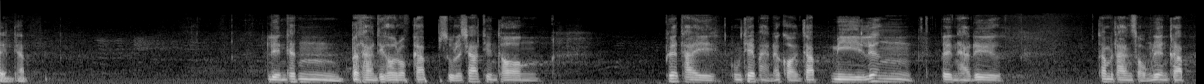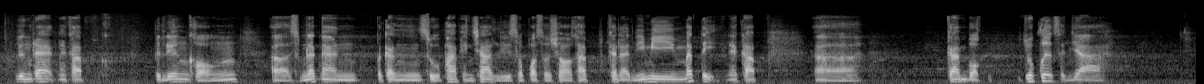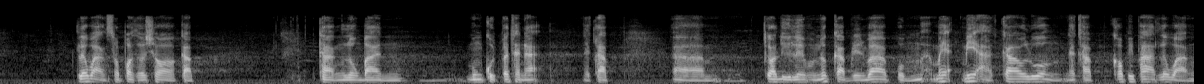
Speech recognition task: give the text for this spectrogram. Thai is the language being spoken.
ชิญครับ เรียนท่านประธานที่เคารพครับ สุรชาติเทียนทอง เพื่อไทยกรุงเทพมหานครครับ มีเรื่องเป็นหารือท่านประธานสองเรื่องครับ เรื่องแรกนะครับเป็นเรื่องของอสำนักงานประกันสุขภาพแห่งชาติ หรือ สปสชครับขณะนี้มีมตินะครับการบอกยกเลิกสัญญา ระหว่าง สปสช กับทางโรงพยาบาลมงกุฎวัฒนะ นะครับก่อนอื่นเลยผมต้องกลับเรียนว่าผมไม่ไม่อาจก้าวล่วงนะครับข้อพิพาทระหว่าง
